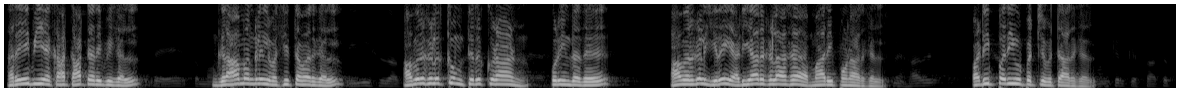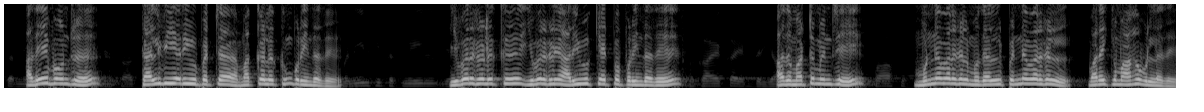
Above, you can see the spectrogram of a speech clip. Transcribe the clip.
அரேபிய காட்டரபிகள் கிராமங்களில் வசித்தவர்கள் அவர்களுக்கும் திருக்குரான் புரிந்தது. அவர்கள் இறை அடியார்களாக மாறிப்போனார்கள் படிப்பறிவு பெற்று விட்டார்கள் அதேபோன்று கல்வியறிவு பெற்ற மக்களுக்கும் புரிந்தது. இவர்களுக்கு இவர்களின் அறிவுக்கேற்ப புரிந்தது. அது மட்டுமின்றி முன்னவர்கள் முதல் பின்னவர்கள் வரைக்குமாக உள்ளது.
